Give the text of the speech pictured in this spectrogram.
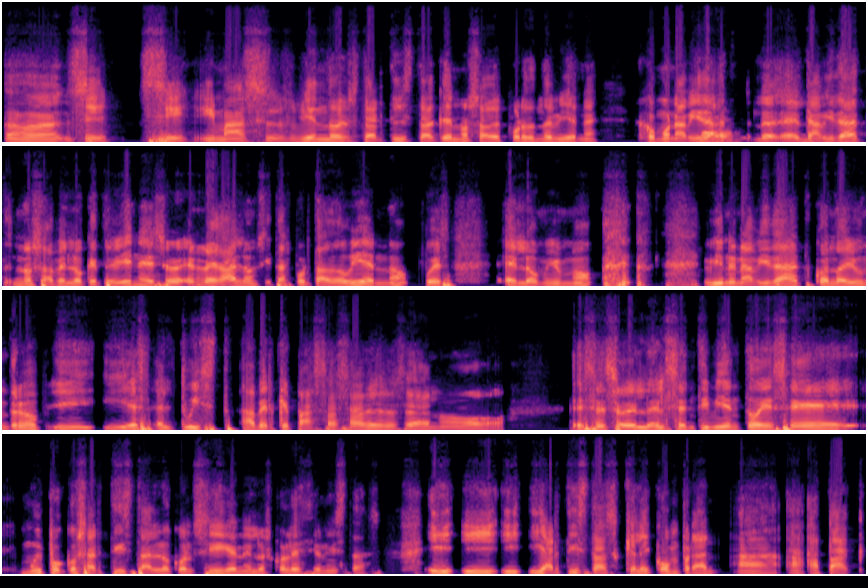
Ah, sí, sí, y más viendo este artista que no sabes por dónde viene. Como Navidad. Eh, Navidad no sabes lo que te viene, es regalo si te has portado bien, ¿no? Pues es lo mismo. viene Navidad cuando hay un drop y, es el twist, a ver qué pasa, ¿sabes? O sea, no. Es eso, el, sentimiento ese, muy pocos artistas lo consiguen en los coleccionistas. Y, artistas que le compran a, a, Pac,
